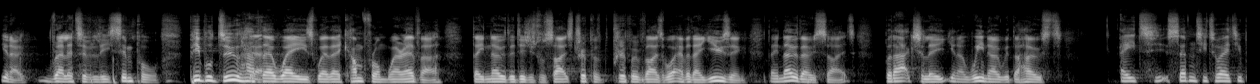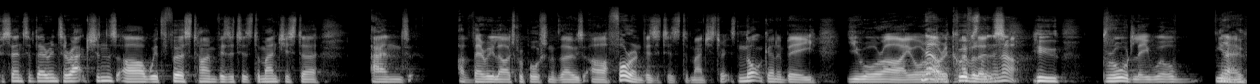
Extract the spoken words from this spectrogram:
you know, relatively simple. People do have their ways where they come from, wherever they know the digital sites, Trip, TripAdvisor, whatever they're using, they know those sites. But actually, you know, we know with the hosts, 80, 70 to 80% of their interactions are with first time visitors to Manchester, and a very large proportion of those are foreign visitors to Manchester. It's not going to be you or I or No, our equivalents who broadly will you No. know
